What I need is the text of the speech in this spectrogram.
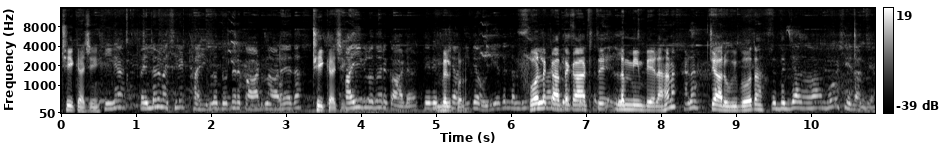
ਠੀਕ ਹੈ ਜੀ। ਠੀਕ ਹੈ ਪਹਿਲਾਂ ਵੱਛੀ ਨੇ 28 ਕਿਲੋ ਦੁੱਧ ਰਿਕਾਰਡ ਨਾਲ ਹੈ ਇਹਦਾ। ਠੀਕ ਹੈ ਜੀ। 28 ਕਿਲੋ ਦਾ ਰਿਕਾਰਡ ਹੈ ਤੇ ਵੇਖੋ ਬਿਲਕੁਲ। ਛਾਤੀ ਤੇ ਆਉਂਦੀ ਹੈ ਤੇ ਲੰਬੀ ਫੁੱਲ ਕੱਦ ਕਾਠ ਤੇ। ਲੰਮੀ ਬੇਲ ਆ ਹਨਾ? ਹਨਾ? ਝਾਰੂ ਵੀ ਬਹੁਤ ਆ। ਤੇ ਦੂਜਾ ਮੂੰਹ ਛੇ ਦੰਦ ਆ।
